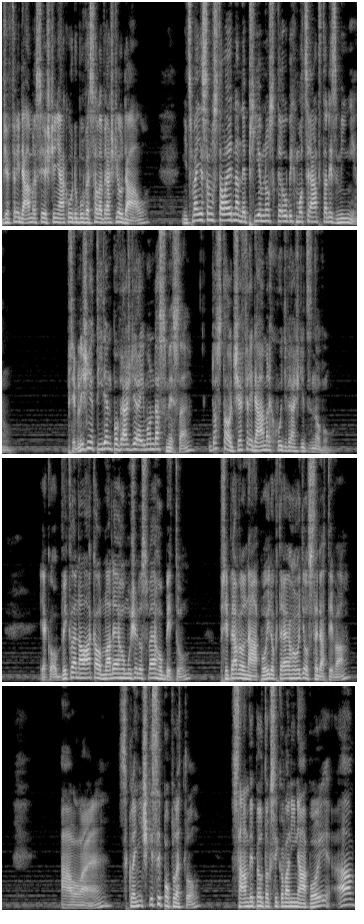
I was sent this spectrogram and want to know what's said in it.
Jeffrey Dahmer si ještě nějakou dobu vesele vraždil dál. Nicméně se mu stala jedna nepříjemnost, kterou bych moc rád tady zmínil. Přibližně týden po vraždě Raymonda Smise dostal Jeffrey Dahmer chuť vraždit znovu. Jako obvykle nalákal mladého muže do svého bytu, připravil nápoj, do kterého hodil sedativa, ale skleničky si popletl Sám vypil toxikovaný nápoj a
